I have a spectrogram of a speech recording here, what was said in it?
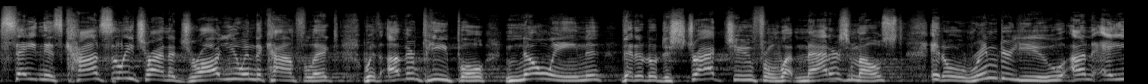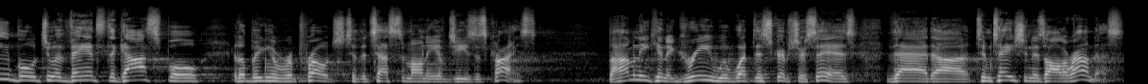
Satan is constantly trying to draw you into conflict with other people, knowing that it'll distract you from what matters most. It'll render you unable to advance the gospel. It'll bring a reproach to the testimony of Jesus Christ. But how many can agree with what this scripture says that uh, temptation is all around us?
